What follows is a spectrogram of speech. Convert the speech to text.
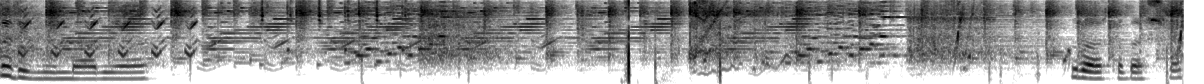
Şurada deneyeyim bari ya. Dur arkadaşlar.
